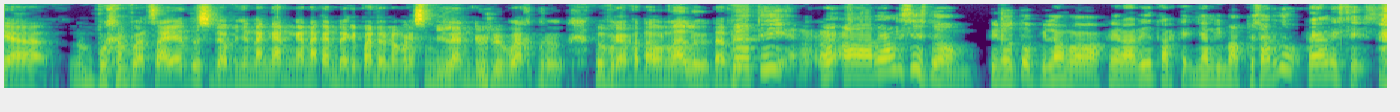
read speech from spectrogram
ya buat buat saya itu sudah menyenangkan karena kan daripada nomor 9 dulu waktu beberapa tahun lalu. Tapi Berarti eh, realistis dong. Pinotto bilang bahwa Ferrari targetnya lima besar itu realistis.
